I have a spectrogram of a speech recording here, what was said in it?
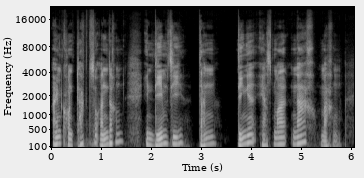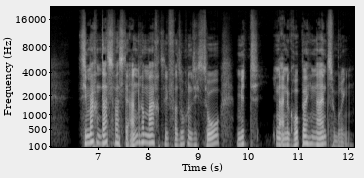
einen Kontakt zu anderen, indem sie dann Dinge erstmal nachmachen. Sie machen das, was der andere macht. Sie versuchen sich so mit in eine Gruppe hineinzubringen.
